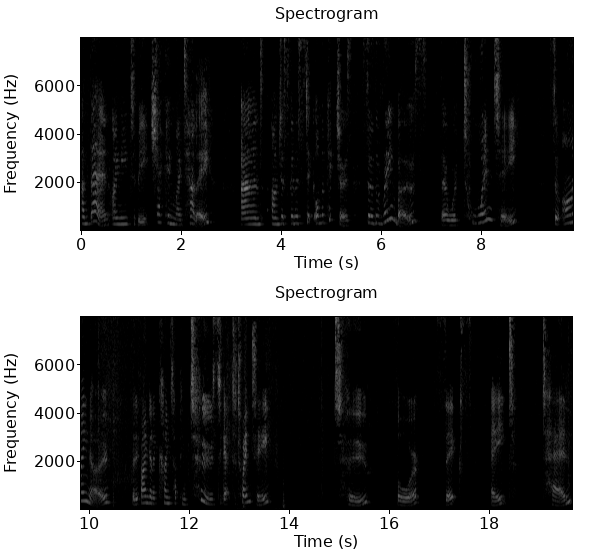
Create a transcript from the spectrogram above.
And then I need to be checking my tally and I'm just going to stick on the pictures. So the rainbows there were 20. So I know that if I'm going to count up in twos to get to 20, 2, 4, 6, 8, 10,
